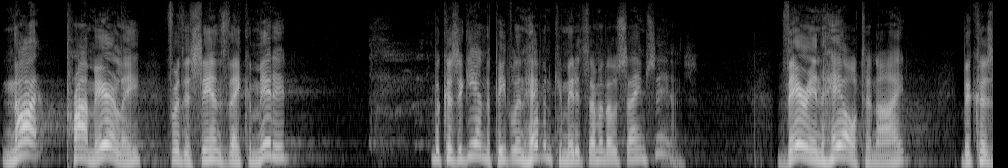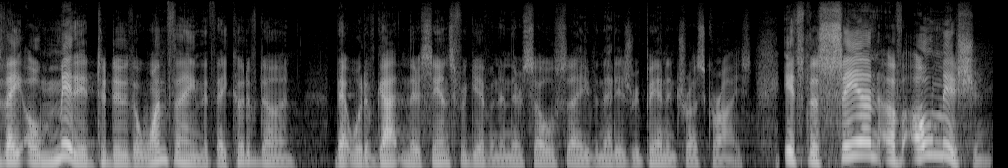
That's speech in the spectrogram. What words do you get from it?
not primarily for the sins they committed, because again, the people in heaven committed some of those same sins. They're in hell tonight because they omitted to do the one thing that they could have done that would have gotten their sins forgiven and their soul saved, and that is repent and trust Christ. It's the sin of omission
